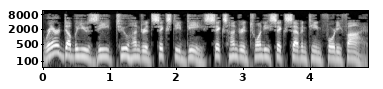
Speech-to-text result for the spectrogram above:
Rare WZ 260d 626 1745.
